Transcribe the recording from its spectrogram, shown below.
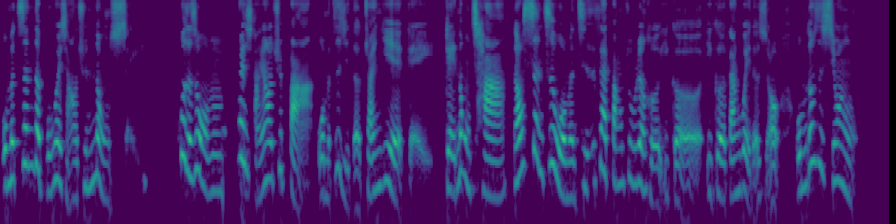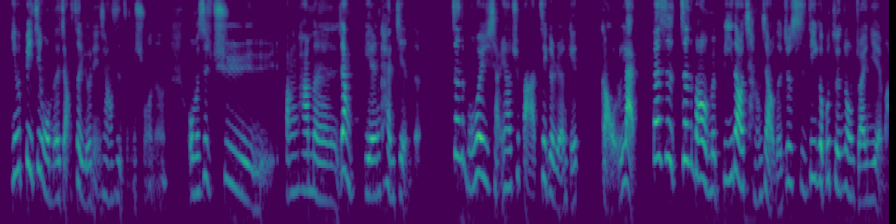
我们真的不会想要去弄谁，或者是我们不会想要去把我们自己的专业给。给弄差，然后甚至我们其实，在帮助任何一个一个单位的时候，我们都是希望，因为毕竟我们的角色有点像是怎么说呢？我们是去帮他们让别人看见的，真的不会想要去把这个人给搞烂。但是真的把我们逼到墙角的，就是第一个不尊重专业嘛，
